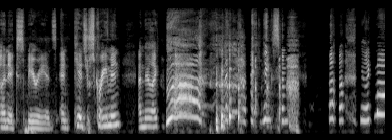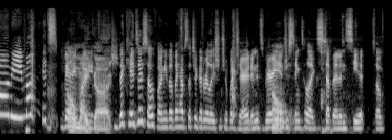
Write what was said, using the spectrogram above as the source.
an experience, and kids are screaming, and they're like, "Ah!" I think some they're like, "Mommy, mom!" It's very oh my funny. gosh! The kids are so funny though. They have such a good relationship with Jared, and it's very Oh. interesting to like step in and see it. So,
